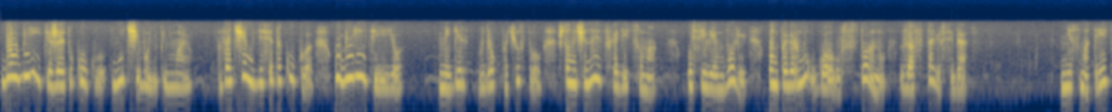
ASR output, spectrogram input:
да уберите же эту куклу. Ничего не понимаю. Зачем здесь эта кукла? Уберите ее. Мигель вдруг почувствовал, что начинает сходить с ума. Усилием воли он повернул голову в сторону, заставив себя не смотреть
